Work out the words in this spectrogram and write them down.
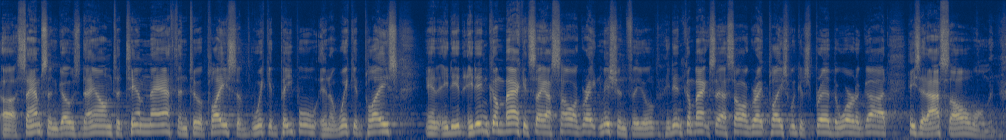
Uh, Samson goes down to Timnath and to a place of wicked people in a wicked place. And he, did, he didn't come back and say, I saw a great mission field. He didn't come back and say, I saw a great place we could spread the word of God. He said, I saw a woman.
